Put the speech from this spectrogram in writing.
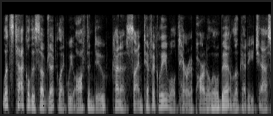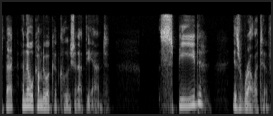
Let's tackle this subject like we often do, kind of scientifically. We'll tear it apart a little bit and look at each aspect, and then we'll come to a conclusion at the end. Speed is relative.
